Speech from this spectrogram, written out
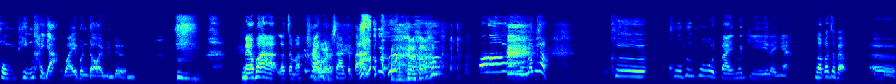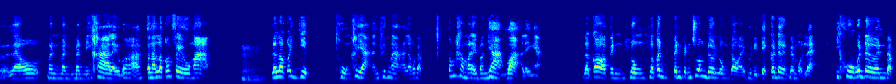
คงทิ้งขยะไว้บนดอยเหมือนเดิม แม้ว่าเราจะมาค่ายธรรมชาติก็ตามเออแบบคือครูเพิ่งพูดไปเมื่อกี้อะไรเงี้ยเราก็จะแบบ เออแล้วมันมันมันมีค่าอะไรวะ ตอนนั้นเราก็เฟลมาก แล้วเราก็หยิบถุงขยะนั้นขึ้นมา แล้วก็แบบต้องทำอะไรบางอย่างว่ะอะไรเงี้ยแล้วก็เป็นลงแล้วก็เป็นเป็นช่วงเดินลงดอยพอดีเด็กก็เดินไปหมดแหละอีครูก็เดินแบบ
